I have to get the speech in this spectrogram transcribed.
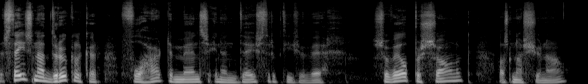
Steeds nadrukkelijker volhardt de mens in een destructieve weg. Zowel persoonlijk als nationaal.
